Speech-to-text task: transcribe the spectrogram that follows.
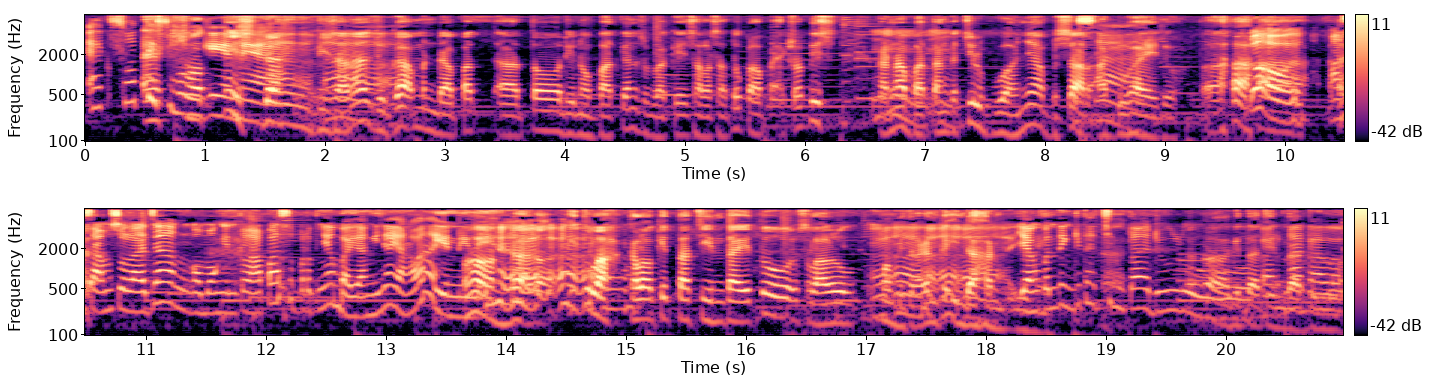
eksotis, mungkin eksotis ya. dan di sana Ah. juga mendapat atau dinobatkan sebagai salah satu kelapa eksotis karena batang kecil buahnya besar, Besar. aduhai itu. Duh, Mas Samsul aja ngomongin kelapa sepertinya bayanginya yang lain ini. Oh, enggak, itulah kalau kita cinta itu selalu membicarakan keindahan. Yang penting kita cinta dulu. Kita karena cinta dulu. kalau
